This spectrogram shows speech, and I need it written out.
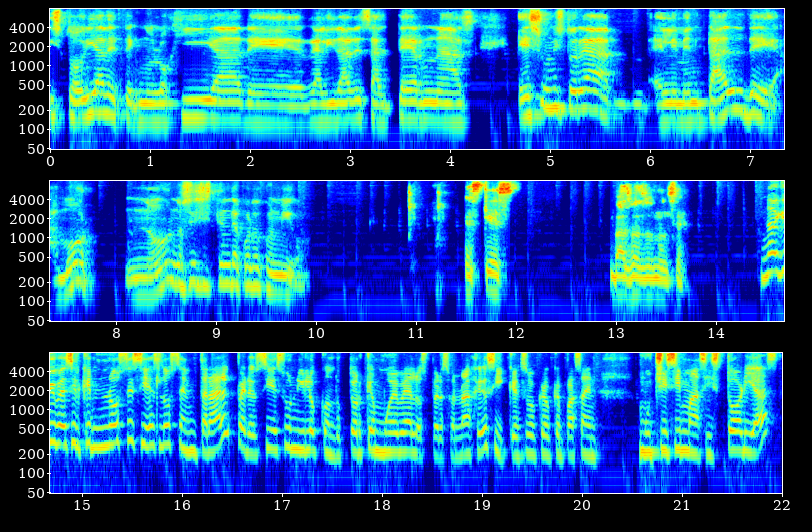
historia de tecnología, de realidades alternas, es una historia elemental de amor, ¿no? No sé si estén de acuerdo conmigo. Es que es... Vas, vas, no sé. No, yo iba a decir que no sé si es lo central, pero sí es un hilo conductor que mueve a los personajes y que eso creo que pasa en muchísimas historias,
